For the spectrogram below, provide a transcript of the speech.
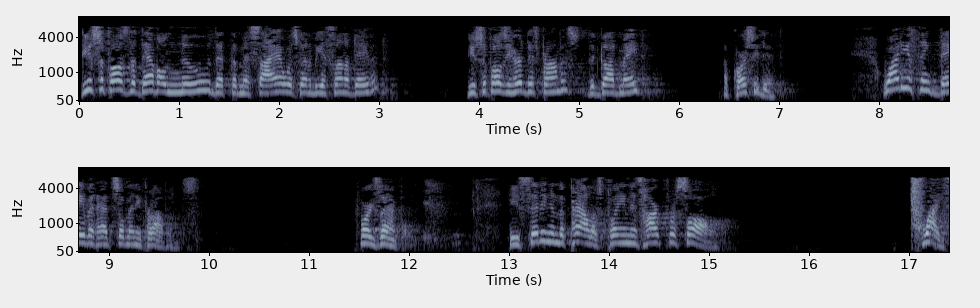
Do you suppose the devil knew that the Messiah was going to be a son of David? Do you suppose he heard this promise that God made? Of course he did. Why do you think David had so many problems? For example, he's sitting in the palace playing his harp for Saul. Twice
